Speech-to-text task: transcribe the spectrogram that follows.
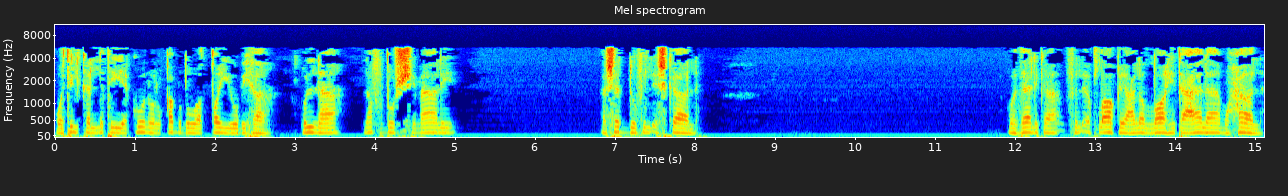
وتلك التي يكون القبض والطي بها. قلنا لفظ الشمال أشد في الإشكال. وذلك في الإطلاق على الله تعالى محال.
